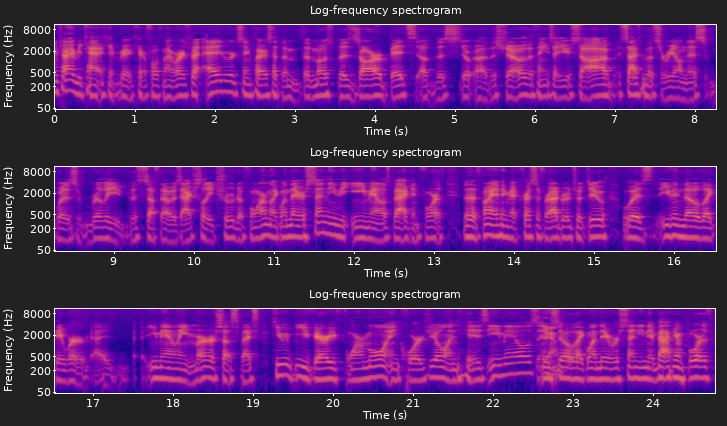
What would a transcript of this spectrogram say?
I'm trying to be kind of very careful with my words, but Edward Sinclair said the, the most bizarre bits of the uh, the show, the things that you saw, aside from the surrealness, was really the stuff that was actually true to form. Like when they were sending the emails back and forth, the funny thing that Christopher Edwards would do was, even though like they were uh, emailing murder suspects, he would be very formal and cordial in his emails, and Yeah. so like when they were sending it back and forth,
